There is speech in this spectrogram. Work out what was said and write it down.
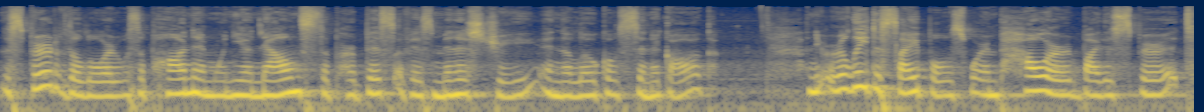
the Spirit of the Lord, was upon him when he announced the purpose of his ministry in the local synagogue. And the early disciples were empowered by the Spirit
